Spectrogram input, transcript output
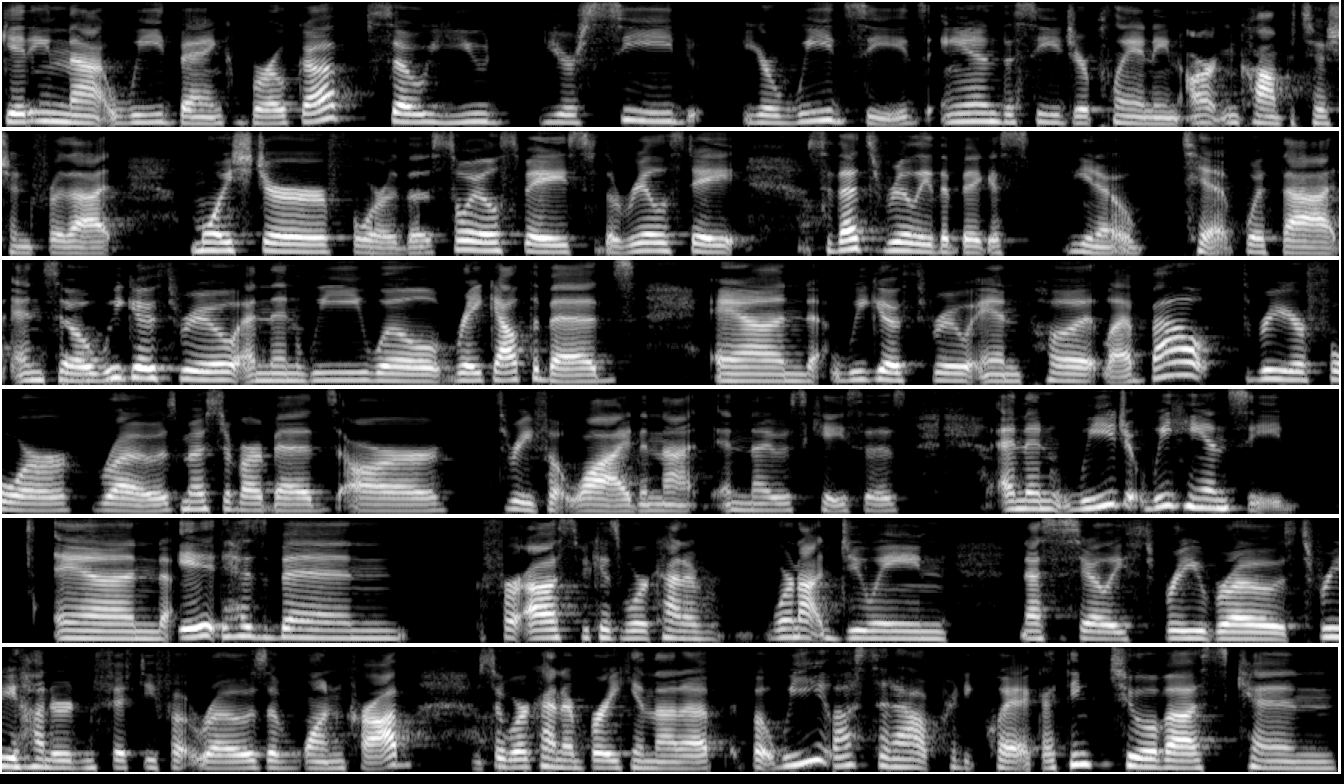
getting that weed bank broke up so you your seed your weed seeds and the seed you're planting aren't in competition for that moisture for the soil space for the real estate. So that's really the biggest you know tip with that. And so we go through and then we will rake out the beds and we go through and put about three or four rows. Most of our beds are three foot wide in that in those cases. And then we we hand seed. And it has been for us because we're kind of we're not doing necessarily three rows 350 foot rows of one crop so mm-hmm. we're kind of breaking that up but we busted out pretty quick i think two of us can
